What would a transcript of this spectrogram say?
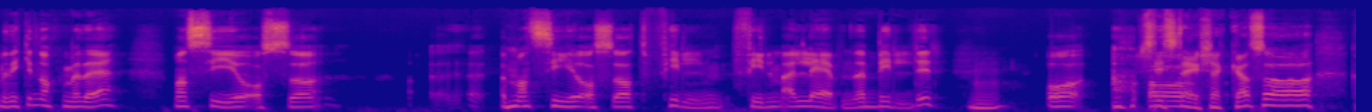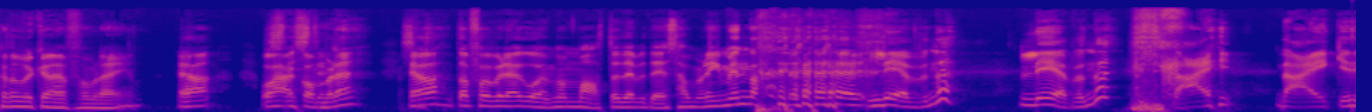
Men ikke nok med det. Man sier jo også Man sier jo også at film, film er levende bilder. Og, og Sist jeg sjekka, så kan du bruke den formuleringen. Ja, og her Siste- kommer det. Ja, da får vel jeg gå hjem og mate DVD-samlingen min, da. Levende! Levende? Nei, nei, ikke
